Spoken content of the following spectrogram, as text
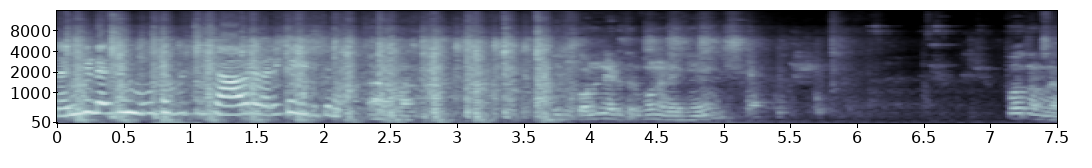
நங்கு நங்குன்னு மூட்டை பூச்சி சாவர வரைக்கும் இடிக்கணும் ஆமாம் இது கொண்டு எடுத்துருப்போம்னு நினைக்கிறேன். போதும்ல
